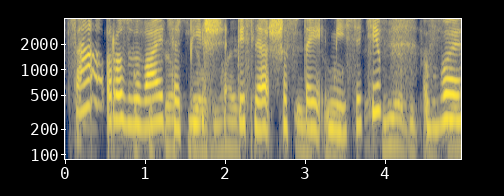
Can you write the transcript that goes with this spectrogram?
Це розвивається більш після шести місяців в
